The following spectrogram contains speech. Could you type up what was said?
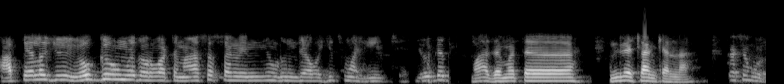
आपल्याला जो योग्य उमेदवार वाटेल असं सगळ्यांनी निवडून द्यावं हीच माझी इच्छा आहे. योग्य माझं मत निलेश लांकेलना कशामुळे?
